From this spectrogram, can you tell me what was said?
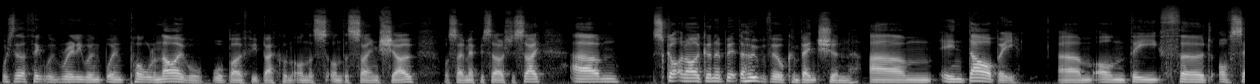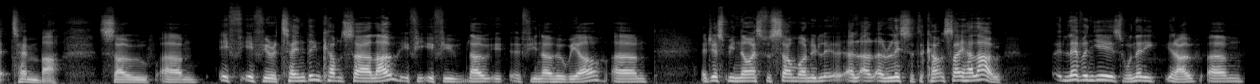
which I think was really when, when Paul and I will, will both be back on on the on the same show or same episode, I should say. Um, Scott and I are going to be at the Whooverville convention um, in Derby um, on the third of September. So um, if if you're attending, come say hello. If you if you know if you know who we are, um, it'd just be nice for someone who a, a, listener to come and say hello. Eleven years, well, nearly you know, um,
